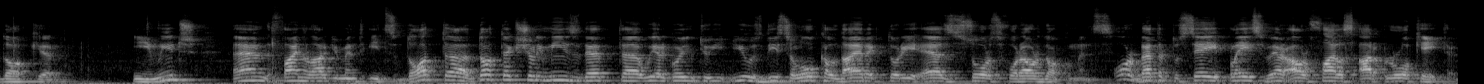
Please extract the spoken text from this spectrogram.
docker image and final argument it's dot. Uh, dot actually means that uh, we are going to use this local directory as source for our documents. Or better to say place where our files are located.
